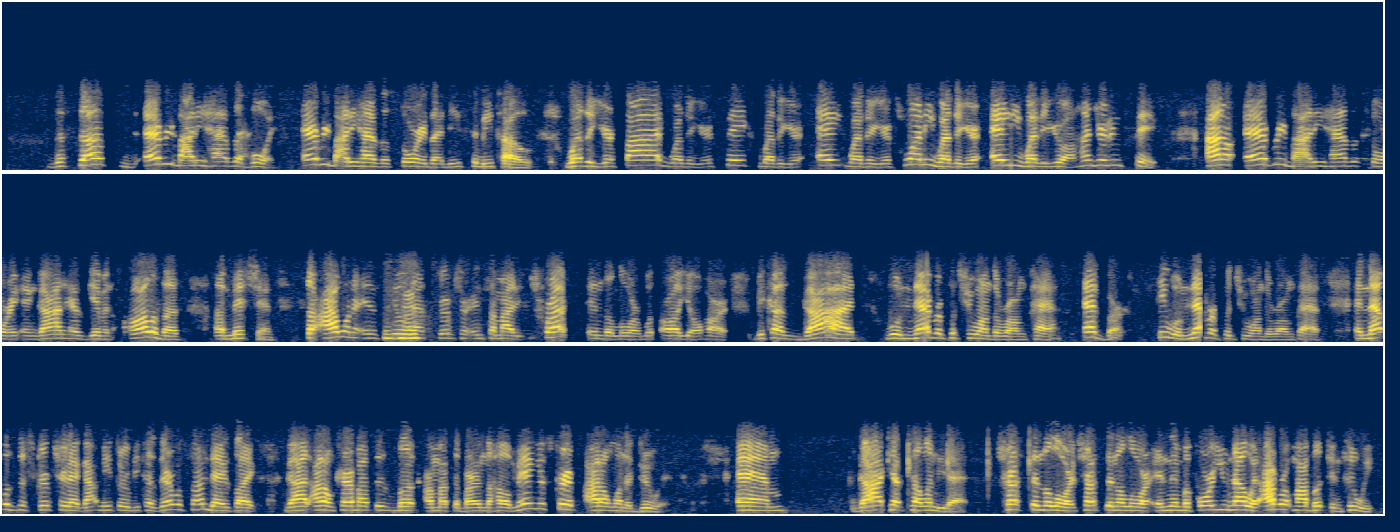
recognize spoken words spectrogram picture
the stuff. Everybody has a voice. Everybody has a story that needs to be told. Whether you're five, whether you're six, whether you're eight, whether you're 20, whether you're 80, whether you're 106. I don't. Everybody has a story, and God has given all of us a mission. So I want to instill Mhm. that scripture in somebody. Trust in the Lord with all your heart, because God will never put you on the wrong path ever. He will never put you on the wrong path. And that was the scripture that got me through because there were some days like, God, I don't care about this book. I'm about to burn the whole manuscript. I don't want to do it. And God kept telling me that. Trust in the Lord, trust in the Lord. And then before you know it, I wrote my book in two weeks.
